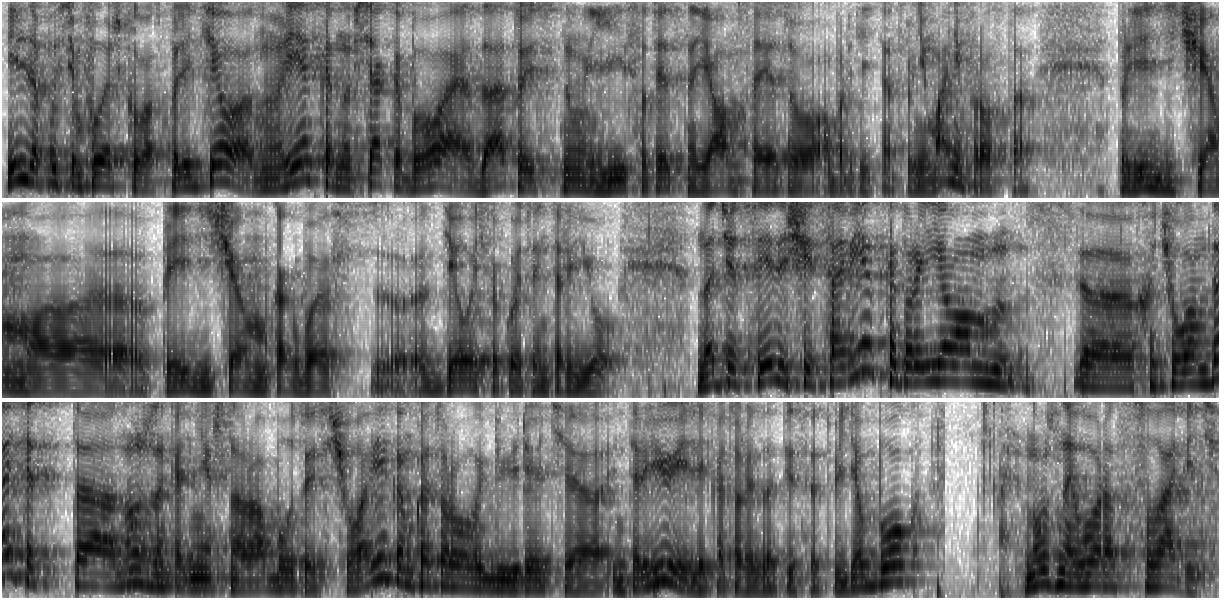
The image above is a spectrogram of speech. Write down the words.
Или, допустим, флешка у вас полетела, ну, редко, но всякое бывает, да, то есть, ну, и, соответственно, я вам советую обратить на это внимание просто, прежде чем, э, прежде чем, как бы, делать какое-то интервью. Значит, следующий совет, который я вам э, хочу вам дать, это нужно, конечно, работать с человеком, которого вы берете интервью или который записывает видеоблог. Нужно его расслабить.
